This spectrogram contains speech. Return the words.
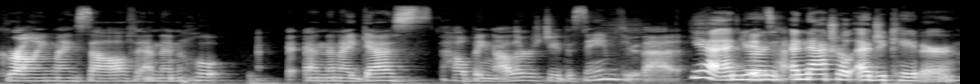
growing myself and then hope and then i guess helping others do the same through that Yeah, and you're an, a natural educator.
